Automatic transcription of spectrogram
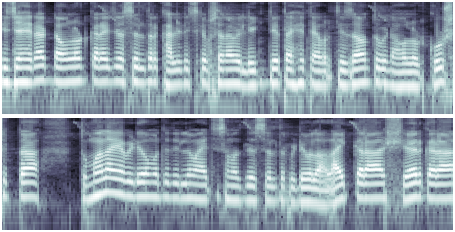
ही जाहिरात डाउनलोड करायची असेल तर खाली डिस्क्रिप्शनमध्ये लिंक देत आहे. त्यावरती जाऊन तुम्ही डाउनलोड करू शकता. तुम्हाला या व्हिडिओमध्ये दिलेली माहिती समजली असेल तर व्हिडिओला लाईक करा शेअर करा.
